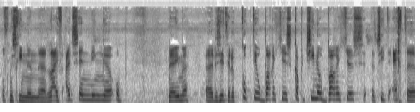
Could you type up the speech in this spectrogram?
Of misschien een eh, live uitzending opnemen. Eh, er zitten de cocktailbarretjes, cappuccino barretjes. Het ziet er echt eh,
